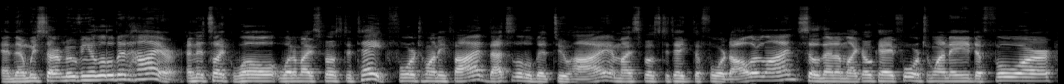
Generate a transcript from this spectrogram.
And then we start moving a little bit higher. And it's like, well, what am I supposed to take? 425? That's a little bit too high. Am I supposed to take the $4 line? So then I'm like, okay, 420 to 4.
